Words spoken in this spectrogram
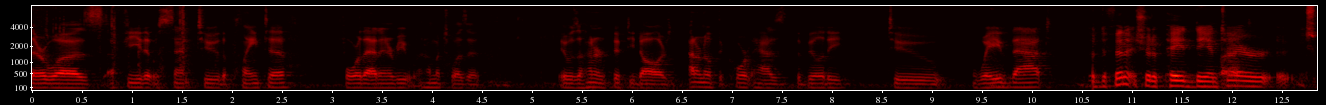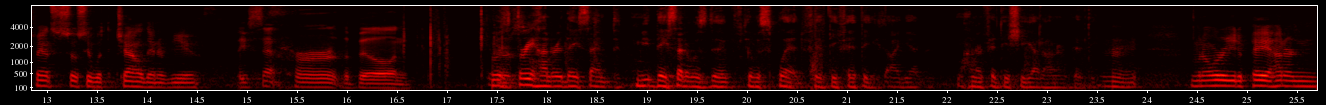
there was a fee that was sent to the plaintiff for that interview, how much was it? It was hundred and fifty dollars, I don't know if the court has the ability to waive that, The defendant should have paid the entire expense associated with the child interview. they sent her the bill and, It was there's- three hundred, they sent, me- they said it was the, it was split, 50-50. I get hundred fifty, she got hundred fifty. All right. I'm gonna order you to pay hundred and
